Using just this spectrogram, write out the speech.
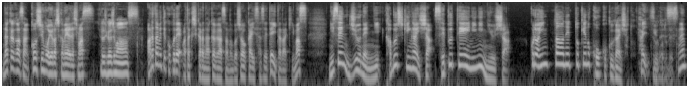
中川さん、今週もよろしくお願いいたします。よろしくお願いします。改めてここで私から中川さんのご紹介させていただきます。2010年に株式会社セプテーニに入社。これはインターネット系の広告会社とはいいうことですね。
